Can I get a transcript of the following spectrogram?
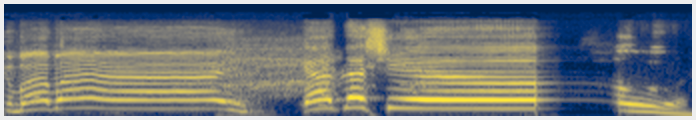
Bye bye. God bless you.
